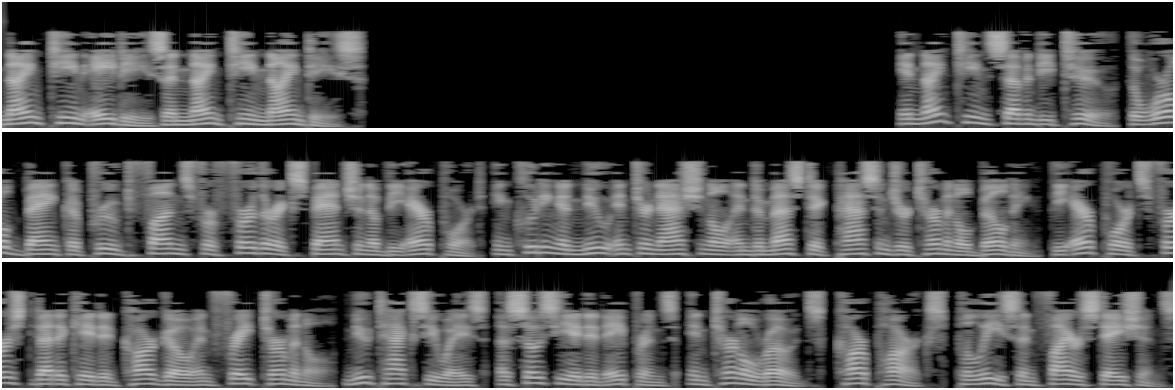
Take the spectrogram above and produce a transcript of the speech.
1980s and 1990s In 1972, the World Bank approved funds for further expansion of the airport, including a new international and domestic passenger terminal building, the airport's first dedicated cargo and freight terminal, new taxiways, associated aprons, internal roads, car parks, police and fire stations,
